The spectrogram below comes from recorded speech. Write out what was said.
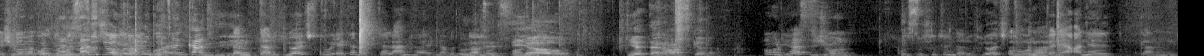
ich hole mal kurz du meine musst Maske. wir machen kurz Nein, einen Cut. Dann, dadurch läufst du, er kann das Teil anhalten, aber du Und die vorne hier auf. Hier, deine Maske. Oh, die hast du schon. Musst du schütteln, dadurch läufst Oh du Gott. und wenn er anhält, dann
